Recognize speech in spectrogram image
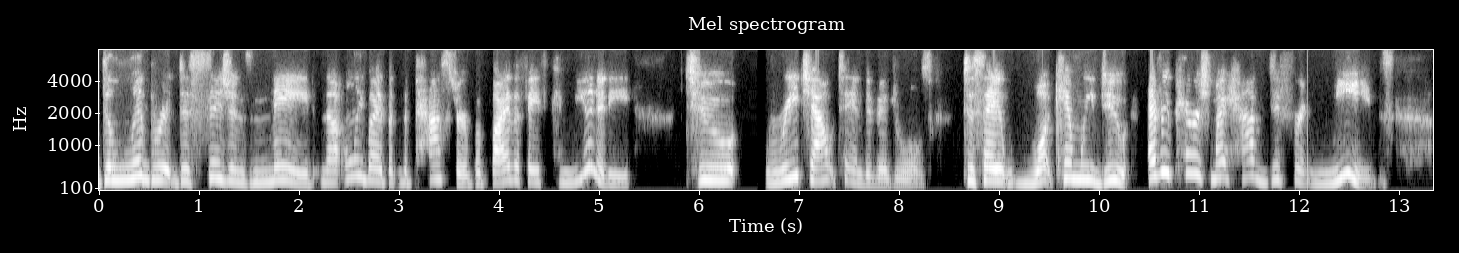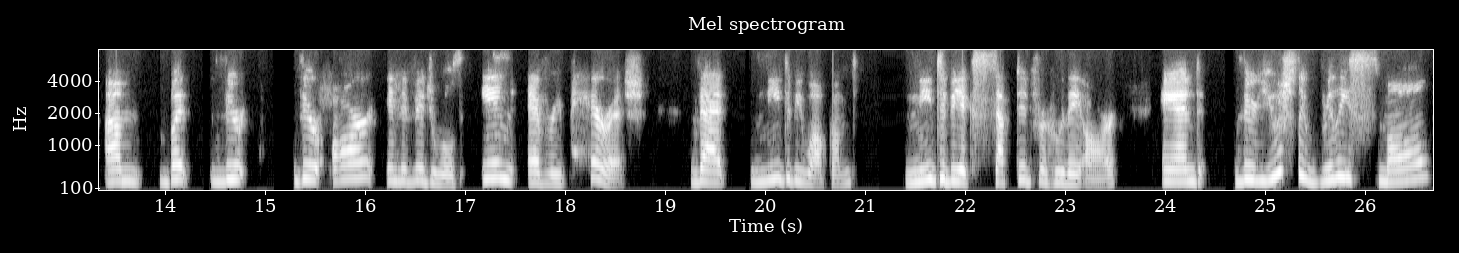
deliberate decisions made not only by the pastor but by the faith community to reach out to individuals to say what can we do? Every parish might have different needs um, but there there are individuals in every parish that need to be welcomed need to be accepted for who they are and they're usually really small,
